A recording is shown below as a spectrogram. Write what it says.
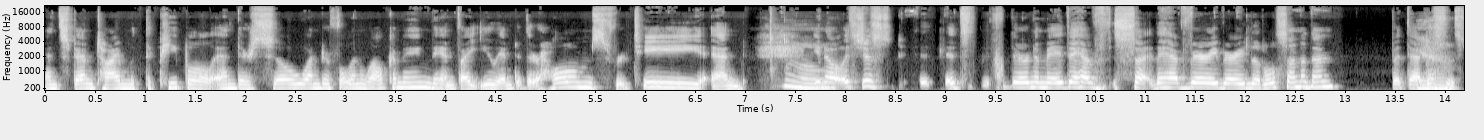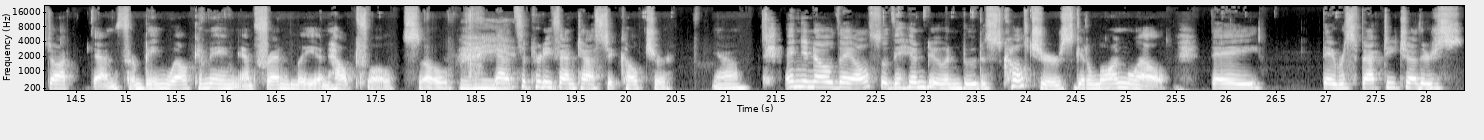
and spend time with the people and they're so wonderful and welcoming they invite you into their homes for tea and Oh. you know it's just it's they're an amazing they have they have very very little some of them but that Yeah. doesn't stop them from being welcoming and friendly and helpful so right. yeah it's a pretty fantastic culture yeah and you know they also the hindu and buddhist cultures get along well they they respect each other's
